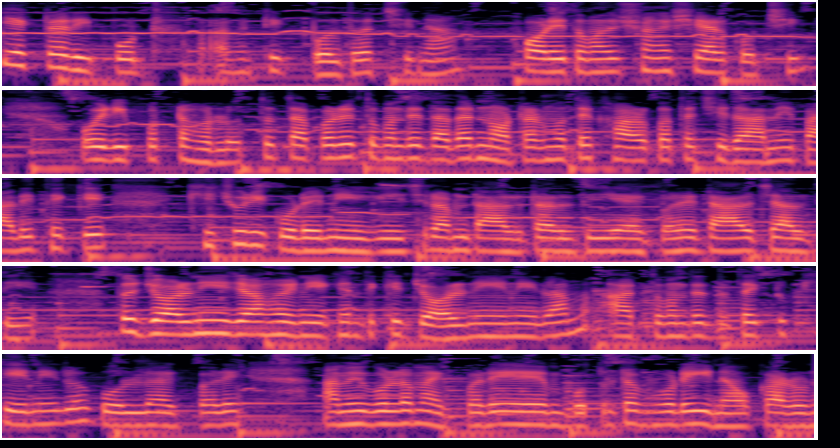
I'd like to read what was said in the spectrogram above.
কি একটা রিপোর্ট আমি ঠিক বলতে পারছি না। পরে তোমাদের সঙ্গে শেয়ার করছি। ওই রিপোর্টটা হলো। তো তারপরে তোমাদের দাদার নটার মধ্যে খাওয়ার কথা ছিল। আমি বাড়ি থেকে খিচুড়ি করে নিয়ে গিয়েছিলাম, ডাল টাল দিয়ে, একবারে ডাল চাল দিয়ে। তো জল নিয়ে যাওয়া হয়নি। এখান থেকে জল নিয়ে নিলাম। আর তোমাদের দাদা একটু খেয়ে নিল, বলল একবারে, আমি বললাম একবারে বোতলটা ভরেই নাও, কারণ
